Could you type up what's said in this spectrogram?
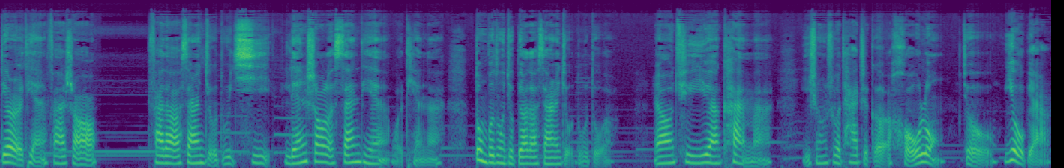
第二天发烧，发到三十九度七，连烧了三天。我天哪，动不动就飙到三十九度多。然后去医院看嘛，医生说他这个喉咙就右边儿，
